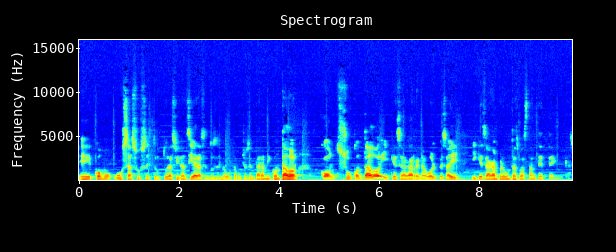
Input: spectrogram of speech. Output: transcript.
eh, cómo usa sus estructuras financieras. Entonces, me gusta mucho sentar a mi contador con su contador y que se agarren a golpes ahí y que se hagan preguntas bastante técnicas.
